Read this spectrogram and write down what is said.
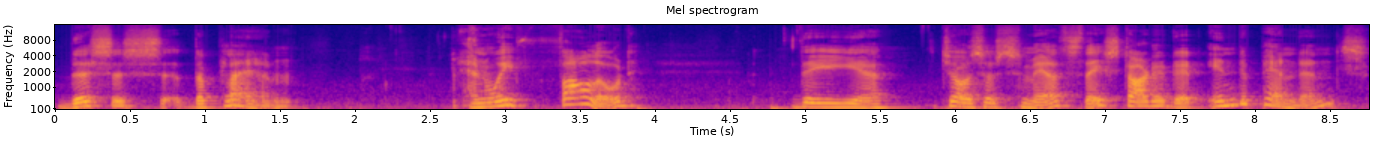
this is the plan. And we followed the uh, Joseph Smiths. They started at Independence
